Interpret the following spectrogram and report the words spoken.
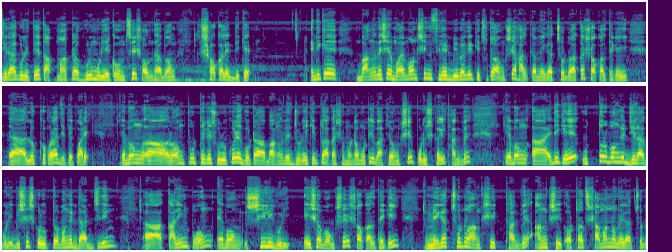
জেলাগুলিতে তাপমাত্রা হুড়মুড়িয়ে কমছে সন্ধ্যা এবং সকালের দিকে। এদিকে বাংলাদেশের ময়মনসিংহ সিলেট বিভাগের কিছুটা অংশে হালকা মেঘাচ্ছন্ন আকাশ সকাল থেকেই লক্ষ্য করা যেতে পারে। এবং রংপুর থেকে শুরু করে গোটা বাংলাদেশ জুড়ে কিন্তু আকাশে মোটামুটি বাকি অংশে পরিষ্কারই থাকবে। এবং এদিকে উত্তরবঙ্গের জেলাগুলি, বিশেষ করে উত্তরবঙ্গের দার্জিলিং কালিম্পং এবং শিলিগুড়ি এইসব অংশে সকাল থেকেই মেঘাচ্ছন্ন আংশিক থাকবে, আংশিক অর্থাৎ সামান্য মেঘাচ্ছন্ন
